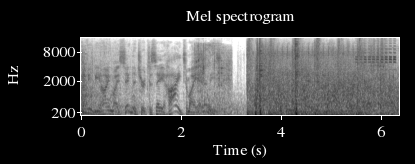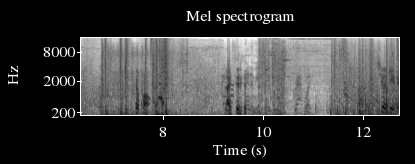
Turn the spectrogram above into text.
Leaving behind my signature to say hi to my enemies. 펴펑. 나이스. Enemy taken out. Grappling. 치어 뒤에 내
